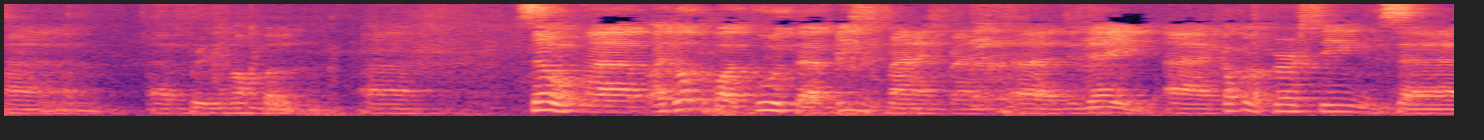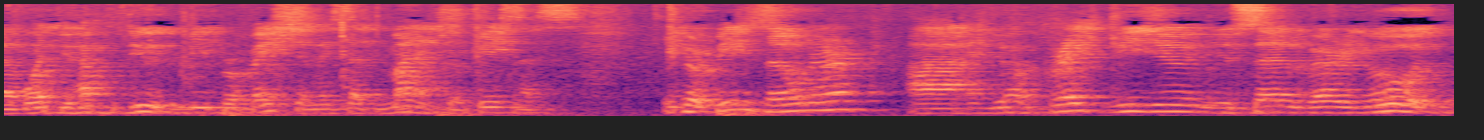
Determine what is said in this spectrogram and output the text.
Uh, pretty humble. So uh, I talked about good uh, business management uh, today. A couple of first things what you have to do to be professional is that manage your business. If you're a business owner uh, and you have great vision, you sell very good,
